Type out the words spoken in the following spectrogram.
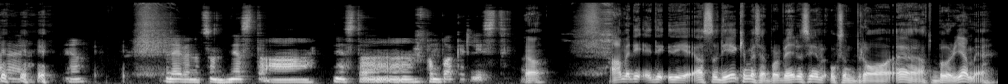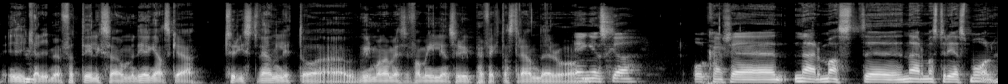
Ja, ja. Men det är väl något sånt nästa, nästa på bucket list. Ja. Ja, men det, det, det, alltså det kan man säga, Barbados är också en bra ö att börja med i Karibien. För att det är, liksom, det är ganska turistvänligt och uh, vill man ha med sig familjen så är det perfekta stränder. Och... Engelska och kanske närmast, eh, närmast resmål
